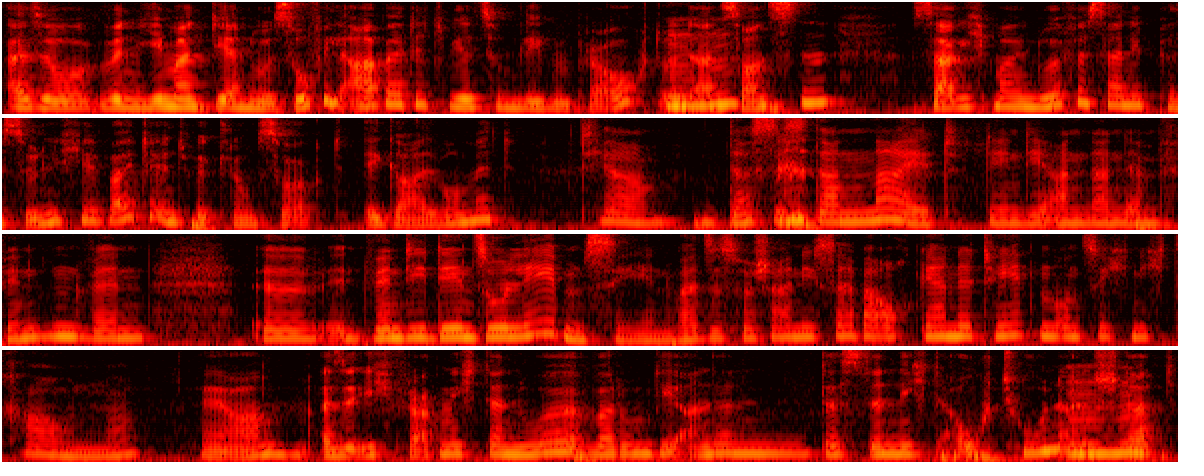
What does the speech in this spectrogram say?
also wenn jemand, der nur so viel arbeitet, wie er zum Leben braucht und ansonsten, sage ich mal, nur für seine persönliche Weiterentwicklung sorgt, egal womit. Tja, das ist dann Neid, den die anderen empfinden, wenn, äh, wenn die den so leben sehen, weil sie es wahrscheinlich selber auch gerne täten und sich nicht trauen. Ne? Ja, also ich frage mich dann nur, warum die anderen das denn nicht auch tun, anstatt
